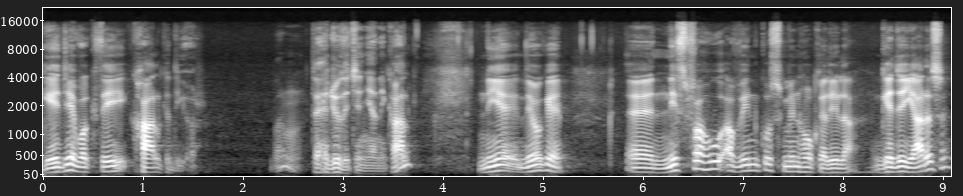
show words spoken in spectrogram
gece vakti kalk diyor. Tamam mı? Teheccüd için yani kalk. Niye? Diyor ki e, nisfahu avinkus minhu kalila. Gece yarısı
